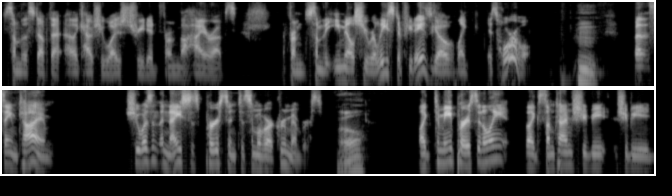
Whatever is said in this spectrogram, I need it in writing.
some of the stuff that like how she was treated from the higher ups, from some of the emails she released a few days ago. Like it's horrible. Hmm. But at the same time, she wasn't the nicest person to some of our crew members. Oh. Like to me personally, like sometimes she'd be she'd be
